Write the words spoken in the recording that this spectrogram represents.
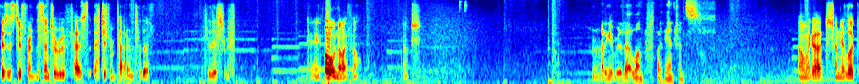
Because it's different. The center roof has a different pattern to the to this roof. Okay. Oh no, I fell. Ouch. How to get rid of that lump by the entrance. Oh my god, Sonia, look.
